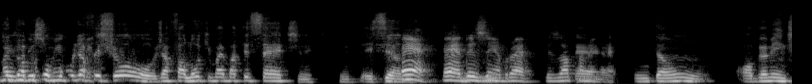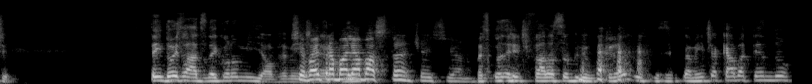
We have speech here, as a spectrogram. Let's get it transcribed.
mais o Copom já fechou, já falou que vai bater 7 né, esse ano. É, é, dezembro, é, exatamente. É, então, obviamente, tem dois lados da economia, obviamente. Você vai né? trabalhar bastante esse ano. Mas quando a gente fala sobre o câmbio, especificamente, acaba tendo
